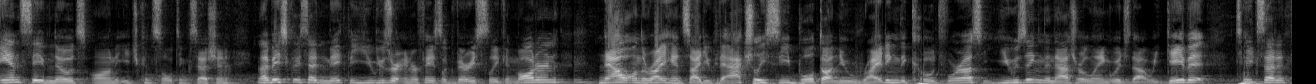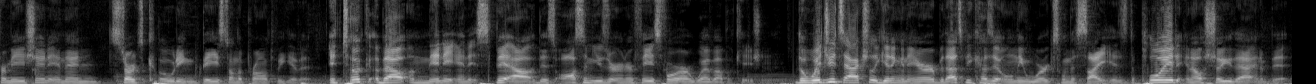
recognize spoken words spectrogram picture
and save notes on each consulting session. And I basically said make the user interface look very sleek and modern. Now on the right hand side, you could actually see Bolt.new writing the code for us using the natural language that we gave it takes that information and then starts coding based on the prompt we give it. It took about a minute and it spit out this awesome user interface for our web application. The widget's actually getting an error, but that's because it only works when the site is deployed, and I'll show you that in a bit.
